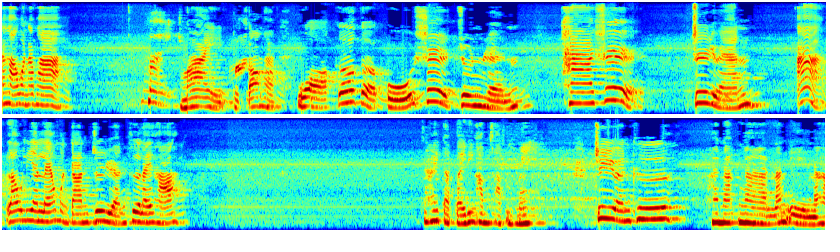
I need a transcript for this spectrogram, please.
นะคะวรรณภา ไม่ ไม่ถูกต้องค่ะ我哥哥不是军人他是支援อ่ะเราเรียนแล้วเหมือนกัน支援คืออะไรคะ จะให้กลับไปที่คำศัพท์อีกไหม支援คือพนักงานนั่นเองนะค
